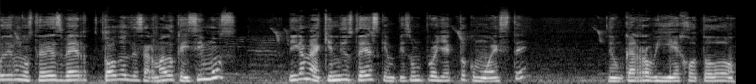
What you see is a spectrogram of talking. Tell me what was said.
Pudieron ustedes ver todo el desarmado que hicimos. Dígame a quién de ustedes que empieza un proyecto como este, de un carro viejo, todo,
